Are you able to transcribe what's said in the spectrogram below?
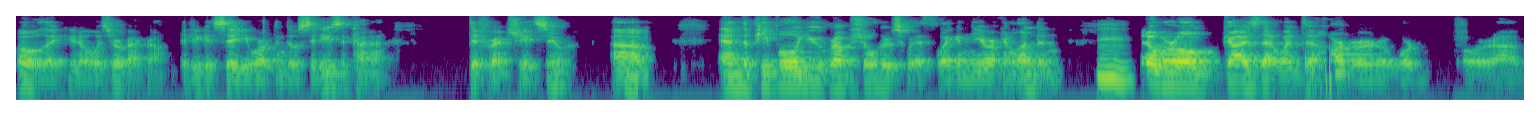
oh like you know what's your background? If you could say you worked in those cities it kind of differentiates you. Um, and the people you rub shoulders with, like in New York and London, mm-hmm. you know, we're all guys that went to Harvard or Wharton, or um,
